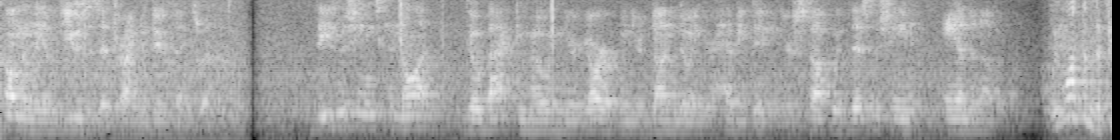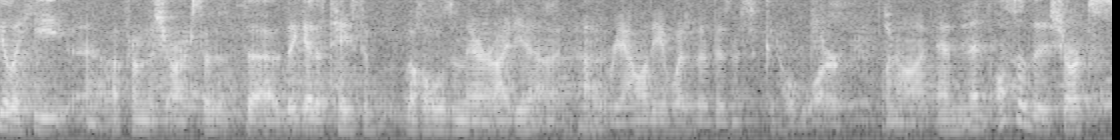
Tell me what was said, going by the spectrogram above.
commonly abuses it trying to do things with it. These machines cannot go back to mowing your yard when you're done doing your heavy digging. You're stuck with this machine and another one. We want them to feel the heat uh, from the sharks so that uh, they get a taste of the holes in their idea, uh, the reality of whether their business could hold water or not. And then also the sharks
